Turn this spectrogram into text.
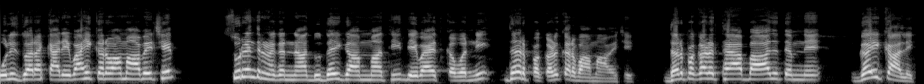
પોલીસ દ્વારા કાર્યવાહી કરવામાં આવે છે. સુરેન્દ્રનગરના દુધઈ ગામમાંથી દેવાયત કવરની ધરપકડ કરવામાં આવે છે. ધરપકડ થયા બાદ તેમને ગઈકાલે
